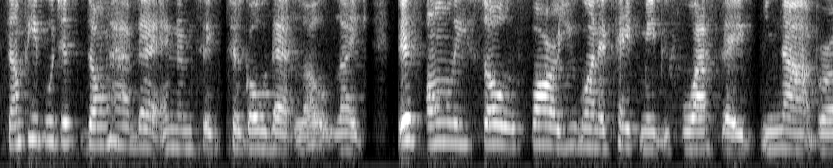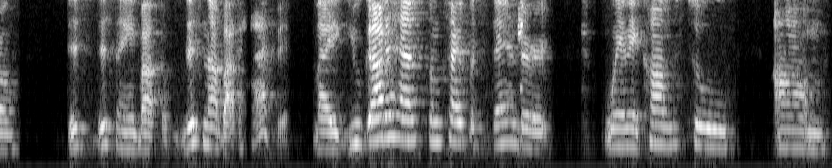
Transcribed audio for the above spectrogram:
some people just don't have that in them to, to go that low. Like there's only so far you want to take me before i say nah bro this this ain't about to this not about to happen. Like you got to have some type of standard when it comes to um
